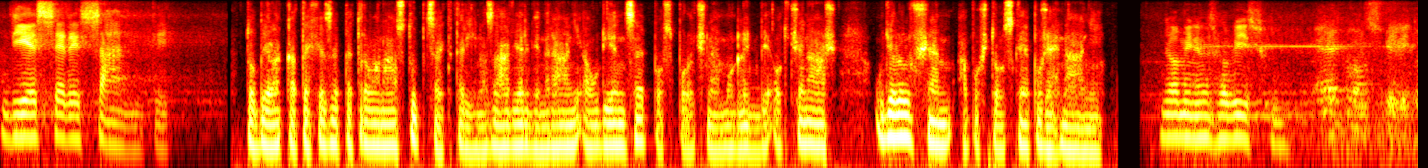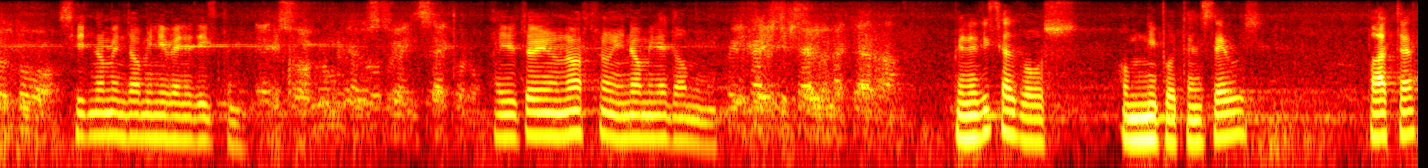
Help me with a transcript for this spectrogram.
di essere santi. To byla katecheze Petrova nástupce, který na závěr generální audience po společné modlitbě odčenáš udělil všem apoštolské požehnání. Dominus vobiscum. Et con spiritu tuo. Sit nomen Domini benedictum. Ex hoc nunc et usque in seculum. Aiutorium nostrum in nomine Domini. Qui feci celum et terra. Benedicat vos omnipotens Deus, Pater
